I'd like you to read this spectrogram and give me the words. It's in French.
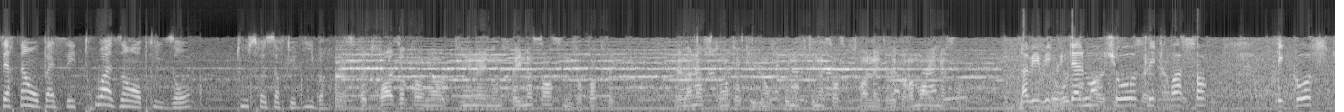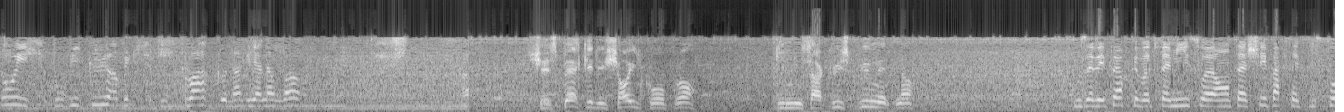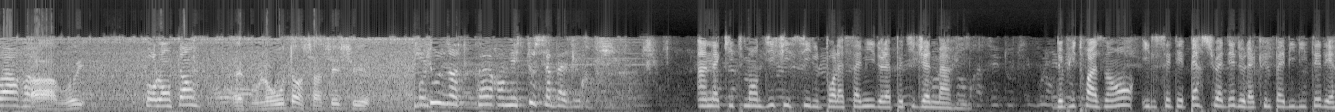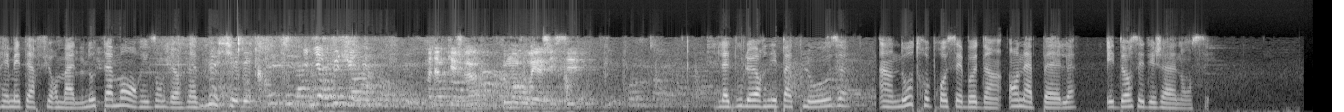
Certains ont passé trois ans en prison, tous ressortent libres. Ça fait trois ans qu'on a obtenu notre innocence, ils nous ont pas cru. Et maintenant, je suis content qu'ils l'ont cru notre innocence parce qu'on était vraiment innocents. On avait vécu tellement de choses, les 300. Les gosses, tout, ils ont tout vécu avec cette histoire qu'on n'a rien à voir. J'espère que les chats, ils comprennent qu'ils ne nous accusent plus maintenant. Vous avez peur que votre famille soit entachée par cette histoire euh, Ah oui. pour longtemps Et pour longtemps, ça c'est sûr. Tout notre cœur, on est tous abasourdis. Un acquittement difficile pour la famille de la petite Jeanne-Marie. Depuis trois ans, ils s'étaient persuadés de la culpabilité des Réméter Furman, notamment en raison de leurs aveux. Monsieur. Il n'y a plus de. Madame Kegelin, comment vous réagissez? La douleur n'est pas close. Un autre procès Baudin en appel est d'ores et déjà annoncé.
